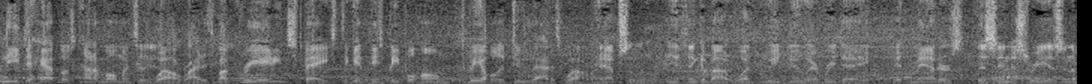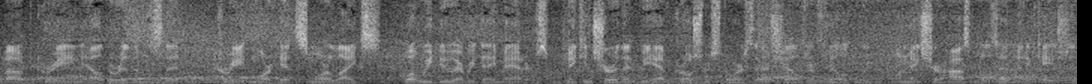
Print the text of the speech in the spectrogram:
need to have those kind of moments as well, right? It's about creating space to get these people home to be able to do that as well, right? Absolutely. You think about what we do every day, it matters. This industry isn't about creating algorithms that create more hits, more likes. What we do every day matters. Making sure that we have grocery stores that our shelves are filled. We want to make sure hospitals have medication,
